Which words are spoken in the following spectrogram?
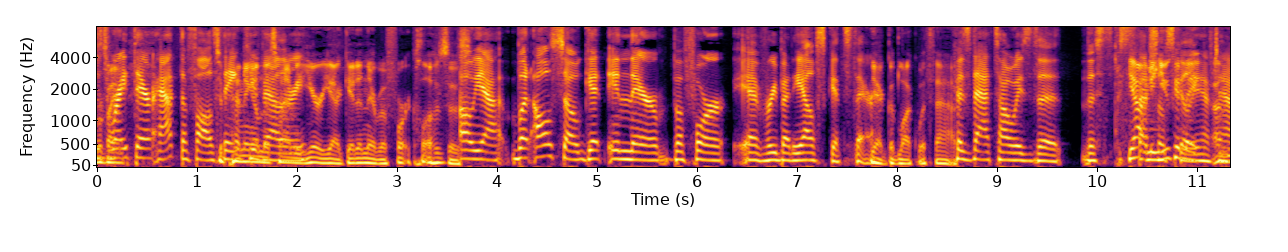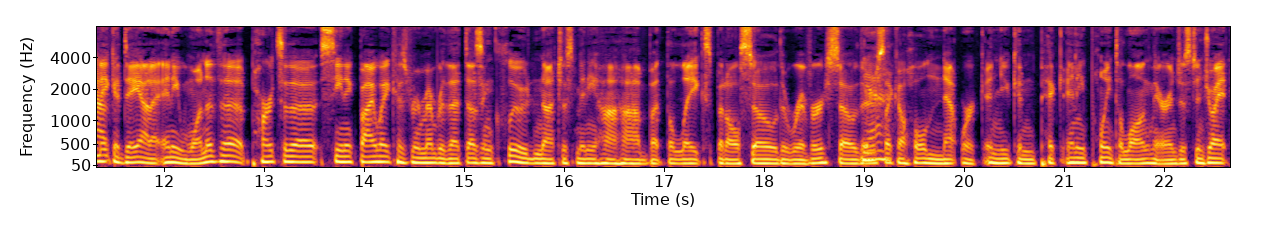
is by- right there at the falls. Thank Depending you, on the time Valerie. of year, yeah, get in there before it closes. Oh yeah, but also get in there before everybody else gets there. yeah. Good luck with that. because that's always the the special Yeah, I mean, you can skill make, you have to uh, have. make a day out of any one of the parts of the scenic byway because remember that does include not just Minnehaha, but the lakes, but also the river. So there's Yeah. like a whole network, and you can pick any point along there and just enjoy it.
